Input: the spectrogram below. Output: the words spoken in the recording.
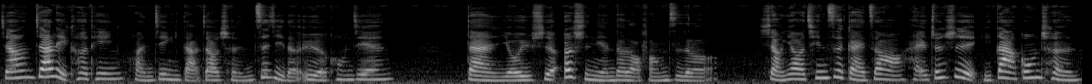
将家里客厅环境打造成自己的育儿空间。但由于是二十年的老房子了，想要亲自改造，还真是一大工程。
